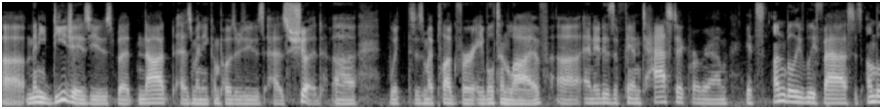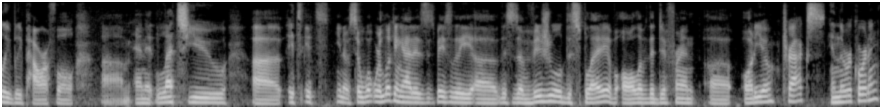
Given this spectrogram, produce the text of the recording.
uh, many DJs use, but not as many composers use as should. Uh, which this is my plug for Ableton Live, uh, and it is a fantastic program. It's unbelievably fast. It's unbelievably powerful, um, and it lets you. Uh, it's it's you know so what we're looking at is it's basically uh, this is a visual display of all of the different uh, audio tracks in the recording,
